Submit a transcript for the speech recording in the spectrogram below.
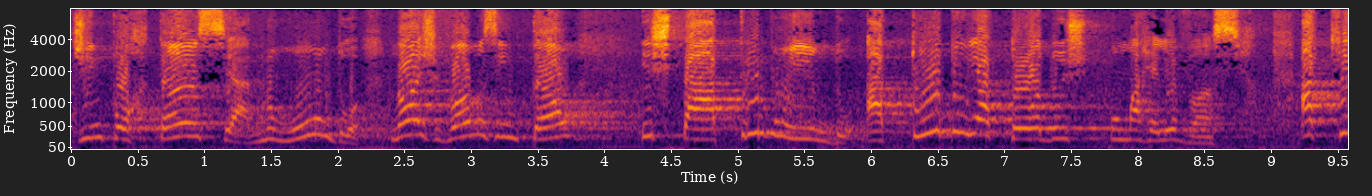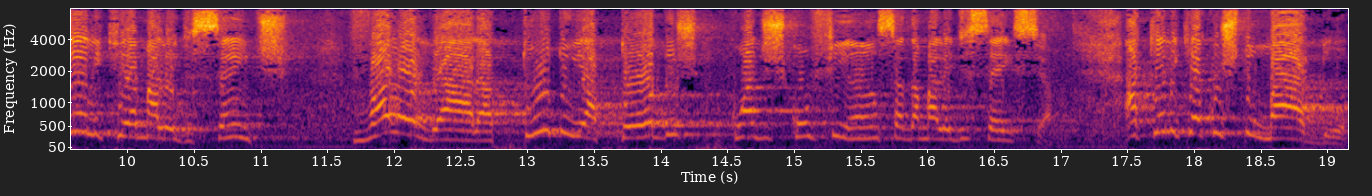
de importância no mundo, nós vamos então estar atribuindo a tudo e a todos uma relevância. Aquele que é maledicente vai olhar a tudo e a todos com a desconfiança da maledicência. Aquele que é acostumado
